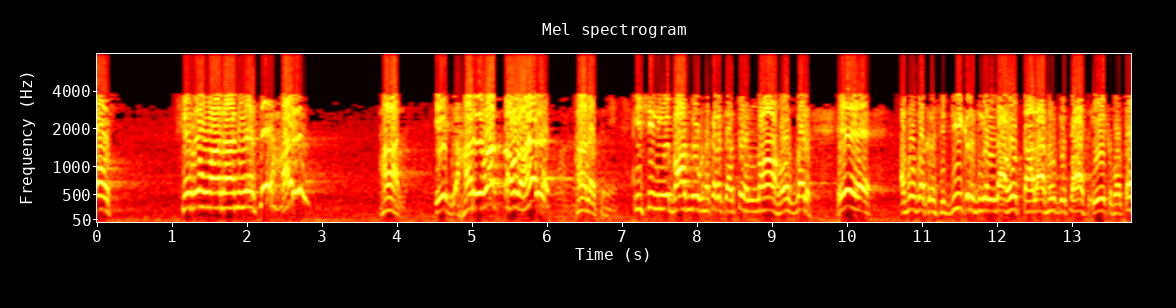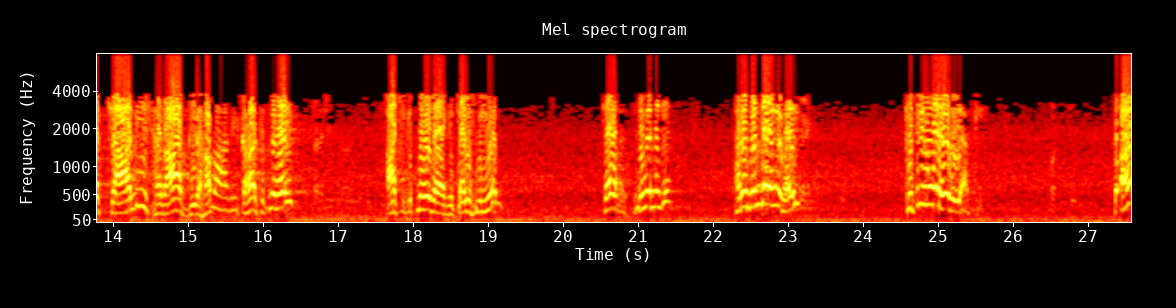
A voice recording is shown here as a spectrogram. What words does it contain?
اور سروں والانیہ سے ہر حال، ایک ہر وقت اور ہر حالت میں۔ اسی لیے بعد لوگ نقل کرتے اللہ اکبر، اے ابو بکر صدیق رضی اللہ تعالیٰ کے پاس ایک مرتبہ چالیس ہزار درہم آ گئے کہا، کتنے بھائی؟ آج کے کتنے ہو جائیں گے؟ چالیس ملین؟ کیا نہیں بنیں گے ارے بن جائیں گے بھائی؟ کتنی عمر ہو گئی آپ کی؟ تو آ،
